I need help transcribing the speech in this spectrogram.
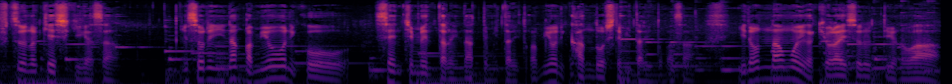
普通の景色がさ、それになんか妙にこう、センチメンタルになってみたりとか、妙に感動してみたりとかさ、いろんな思いが巨来するっていうのは、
